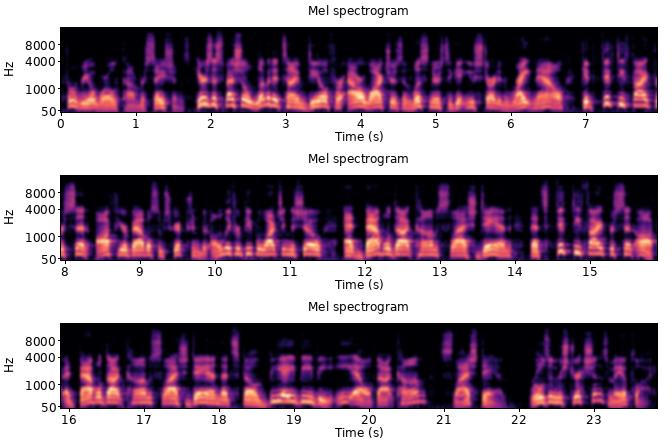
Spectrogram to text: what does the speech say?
for real-world conversations. Here's a special limited time deal for our watchers and listeners to get you started right now. Get 55% off your Babbel subscription, but only for people watching the show at babbel.com slash Dan. That's 55% off at babbel.com slash Dan. That's spelled B A B B E L dot com slash Dan. Rules and restrictions may apply.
